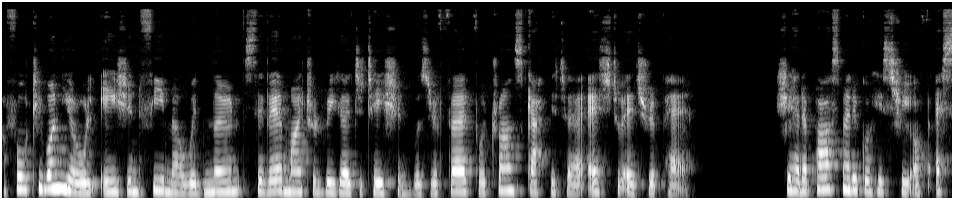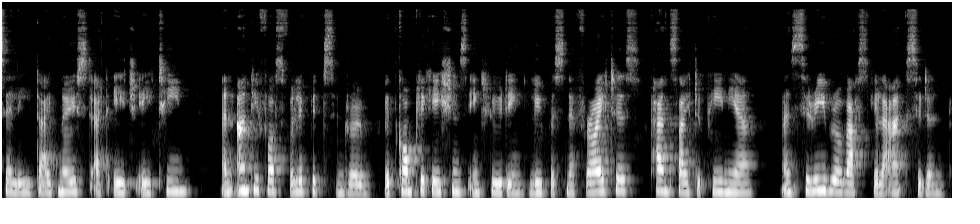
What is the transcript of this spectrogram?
A 41 year old Asian female with known severe mitral regurgitation was referred for transcatheter edge to edge repair. She had a past medical history of SLE diagnosed at age 18 and antiphospholipid syndrome with complications including lupus nephritis, pancytopenia, and cerebrovascular accident.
